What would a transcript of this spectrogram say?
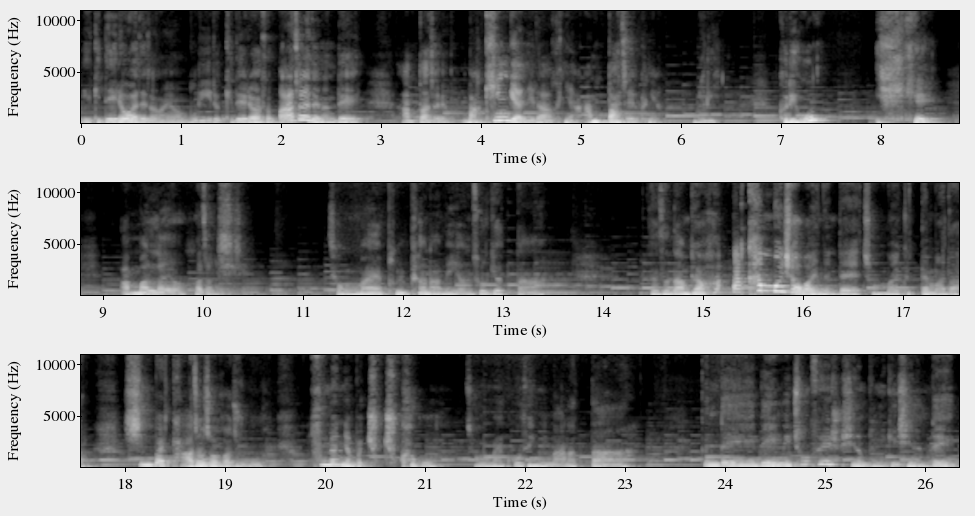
이렇게 내려와야 되잖아요. 물이 이렇게 내려와서 빠져야 되는데 안 빠져요. 막힌 게 아니라 그냥 안 빠져요. 그냥 물이. 그리고 이게 안 말라요. 화장실이. 정말 불편함의 연속이었다. 그래서 남편 딱 한 번 샤워했는데 정말 그때마다 신발 다 젖어가지고 후면 양말 축축하고 정말 고생이 많았다. 근데 매일매일 청소해 주시는 분이 계시는데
